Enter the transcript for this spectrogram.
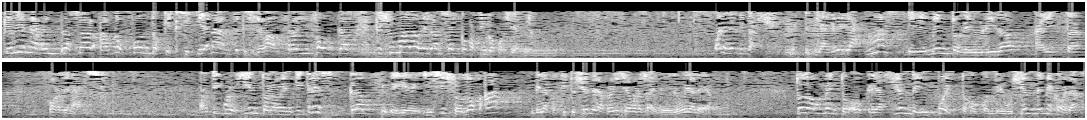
que viene a reemplazar a dos fondos que existían antes, que se llamaban FROI y FONCAS, que sumados eran 6,5%. ¿Cuál es el detalle? Que agrega más elementos de nulidad a esta ordenanza. Artículo 193, eh, inciso 2A de la Constitución de la Provincia de Buenos Aires, lo voy a leer. Todo aumento o creación de impuestos o contribución de mejoras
